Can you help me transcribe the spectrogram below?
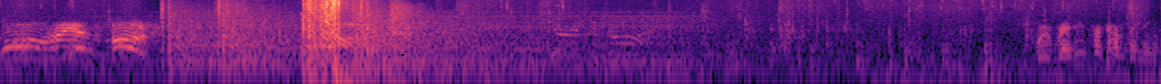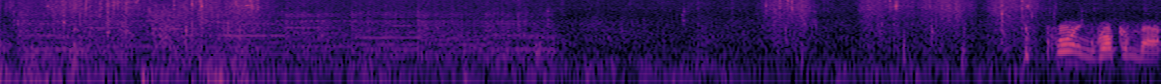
Wall reinforced! We're ready for company. Deploying welcome mat.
